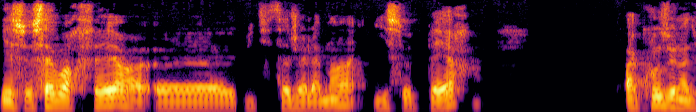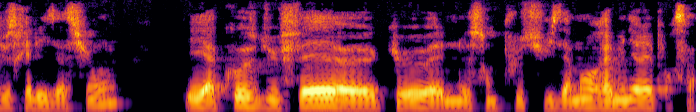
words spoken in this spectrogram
Et ce savoir-faire du tissage à la main, il se perd à cause de l'industrialisation et à cause du fait qu'elles ne sont plus suffisamment rémunérées pour ça.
